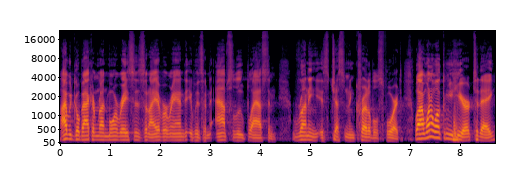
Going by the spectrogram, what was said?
I would go back and run more races than I ever ran. It was an absolute blast, and running is just an incredible sport. Well, I want to welcome you here today.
